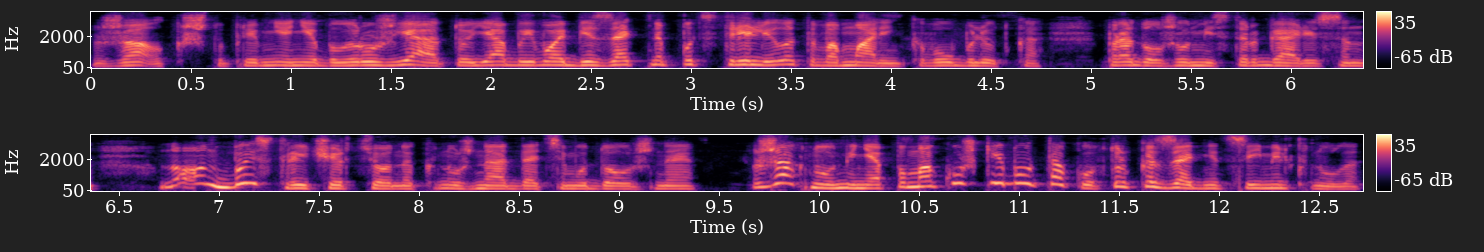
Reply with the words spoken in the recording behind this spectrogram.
«Жалко, что при мне не было ружья, а то я бы его обязательно подстрелил, этого маленького ублюдка», — продолжил мистер Гаррисон. «Но он быстрый чертенок, нужно отдать ему должное. Жахнул меня по макушке и был таков, только задница и мелькнула.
